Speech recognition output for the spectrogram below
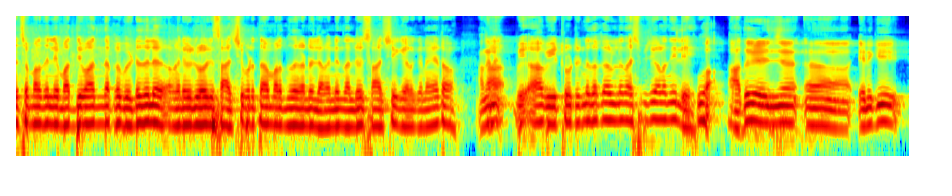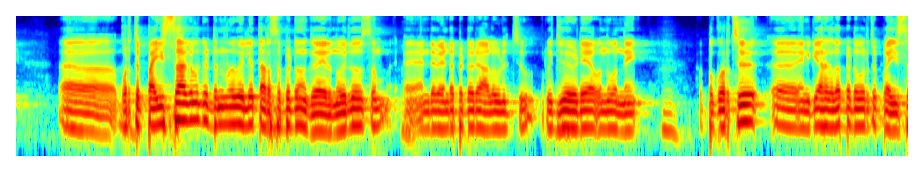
അച്ഛൻ പറഞ്ഞില്ലേ മദ്യപാനൊക്കെ വിടുതൽ അങ്ങനെ ഒരു സാക്ഷ്യപ്പെടുത്താൻ പറഞ്ഞത് കണ്ടില്ല. അങ്ങനെ നല്ലൊരു സാക്ഷി കേൾക്കണേ കേട്ടോ. അങ്ങനെ ആ ബീട്രൂട്ടിന്റെ ഇതൊക്കെ നശിപ്പിച്ച് കളഞ്ഞില്ലേ. അത് കഴിഞ്ഞ് എനിക്ക് കുറച്ച് പൈസകൾ കിട്ടുന്നത് വലിയ തടസ്സപ്പെട്ട് നിൽക്കുകയായിരുന്നു. ഒരു ദിവസം എന്റെ വേണ്ടപ്പെട്ട ഒരാൾ വിളിച്ചു. റിജു എവിടെയാ? ഒന്ന് വന്നേ. അപ്പോൾ കുറച്ച് എനിക്ക് അർഹതപ്പെട്ട കുറച്ച് പൈസ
